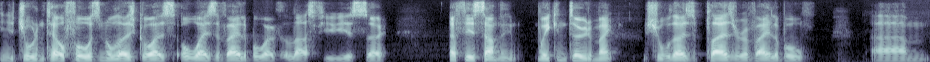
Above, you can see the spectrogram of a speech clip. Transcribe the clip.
and your Jordan Telfords and all those guys always available over the last few years. So if there's something we can do to make sure those players are available um,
